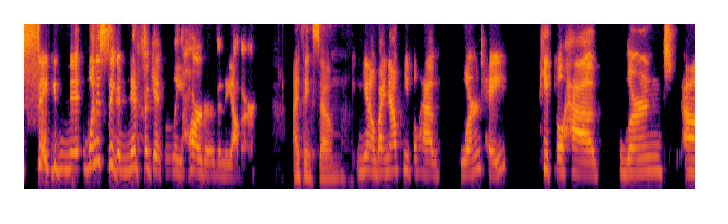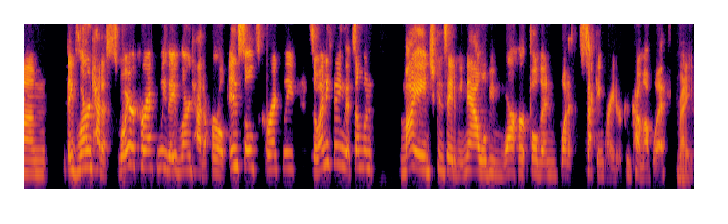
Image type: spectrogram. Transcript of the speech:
Signi- one is significantly harder than the other. I think so. You know, by now people have learned hate. People have learned um, they've learned how to swear correctly. They've learned how to hurl insults correctly. So anything that someone my age can say to me now will be more hurtful than what a second grader could come up with. Right.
